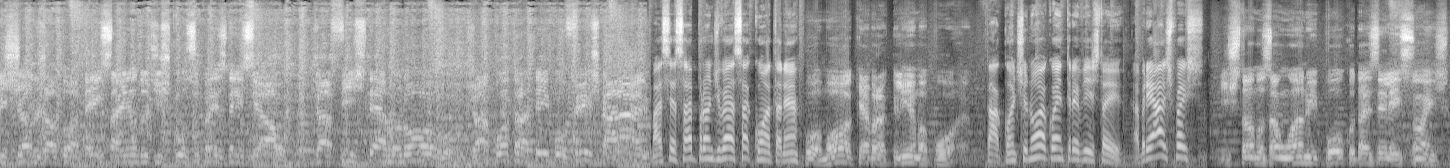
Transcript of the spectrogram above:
Cristiano, já tô até ensaiando o discurso presidencial. Já fiz terno novo, já contratei bufês, caralho. Mas você sabe pra onde vai essa conta, né? Pô, mó quebra-clima, porra. Tá, continua com a entrevista aí. Abre aspas. Estamos a um ano e pouco das eleições.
